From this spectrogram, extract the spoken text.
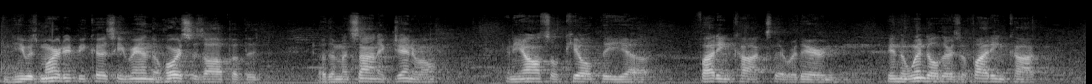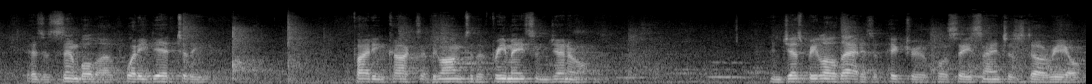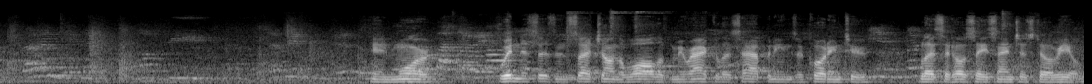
And he was martyred because he ran the horses off of the, of the Masonic general, and he also killed the uh, fighting cocks that were there. In the window, there's a fighting cock as a symbol of what he did to the fighting cocks that belonged to the Freemason general. And just below that is a picture of Jose Sanchez del Rio. And more witnesses and such on the wall of miraculous happenings according to Blessed Jose Sanchez del Rio.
